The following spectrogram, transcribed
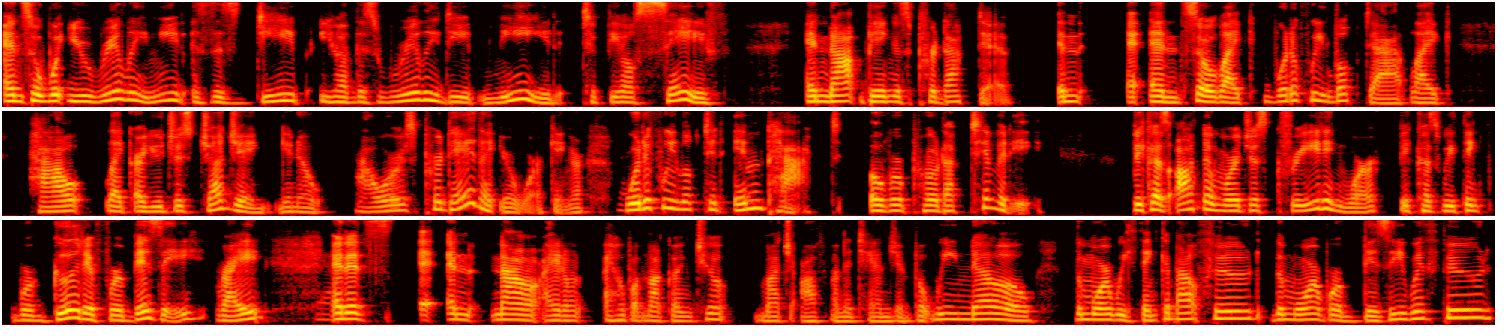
And so what you really need is this deep, you have this really deep need to feel safe and not being as productive. And and so like what if we looked at like how like are you just judging, you know, hours per day that you're working? Or what if we looked at impact over productivity? because often we're just creating work because we think we're good if we're busy, right? Yeah. And it's, and now I don't, I hope I'm not going too much off on a tangent, but we know the more we think about food, the more we're busy with food,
